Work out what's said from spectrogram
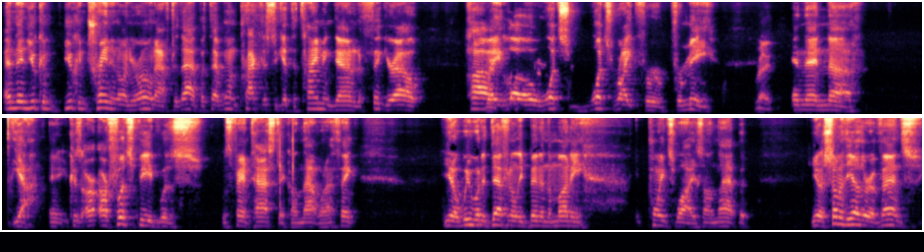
and then you can you can train it on your own after that, but that one practice to get the timing down and to figure out high, Right. low, what's what's right for for me. right. And then uh yeah, because our, our foot speed was was fantastic on that one. I think you know, we would have definitely been in the money points wise on that. But you know, some of the other events,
